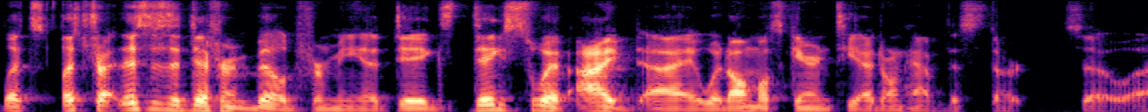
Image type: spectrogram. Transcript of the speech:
let's let's try. This is a different build for me. A Diggs Diggs Swift. I I would almost guarantee I don't have this start. So uh,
